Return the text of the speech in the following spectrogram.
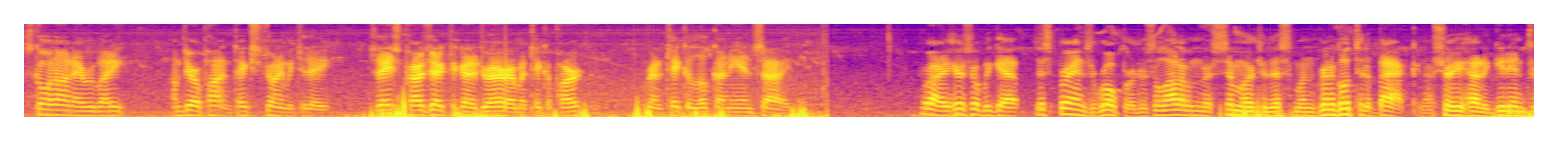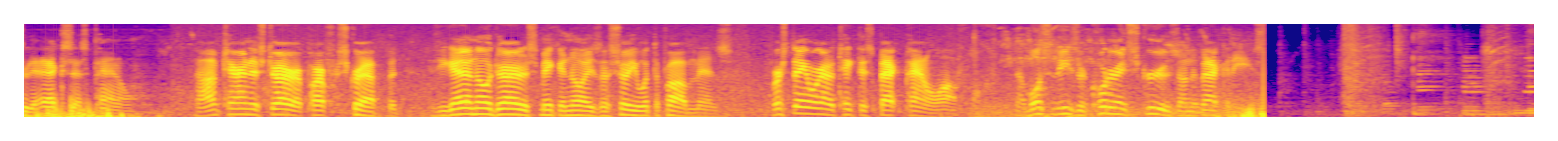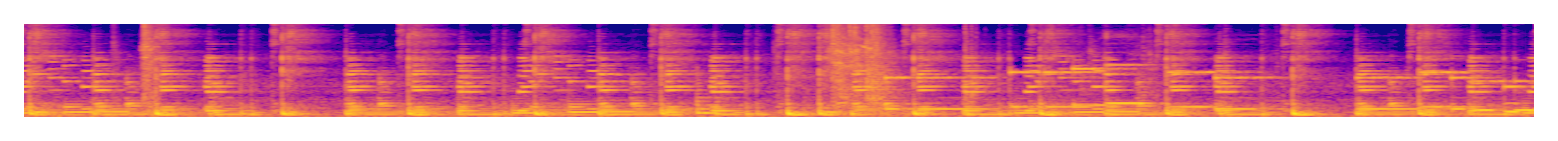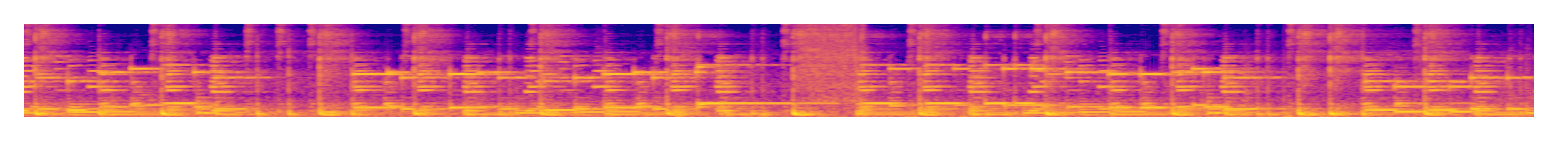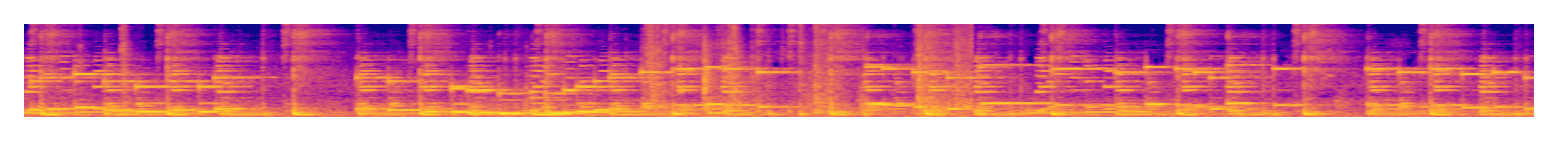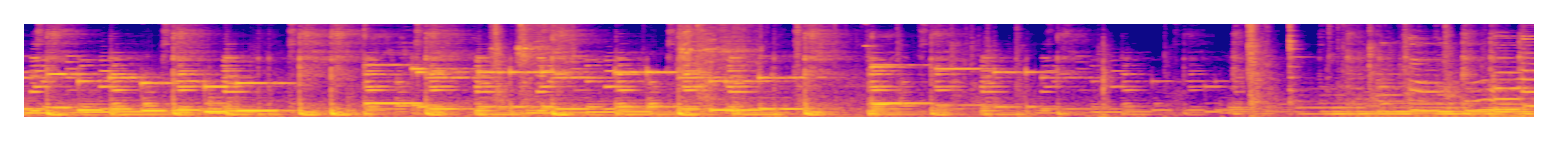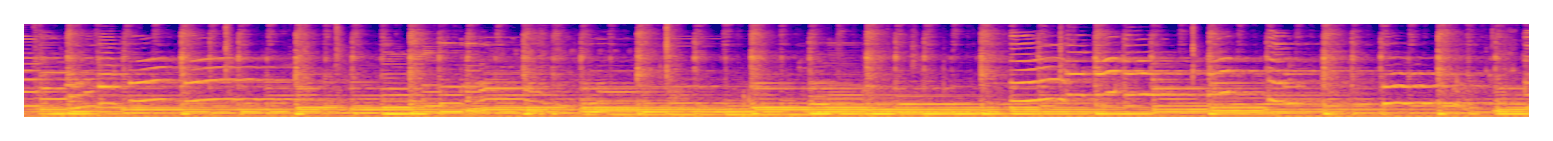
What's going on everybody? I'm Darryl Ponton. Thanks for joining me today. Today's project, I got a dryer I'm going to take apart. And we're going to take a look on the inside. Right, here's what we got. This brand's Roper. There's a lot of them that are similar to this one. We're going to go to the back and I'll show you how to get in through the access panel. Now I'm tearing this dryer apart for scrap, but if you got a no dryer that's making noise, I'll show you what the problem is. First thing, we're going to take this back panel off. Now most of these are quarter inch screws on the back of these.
